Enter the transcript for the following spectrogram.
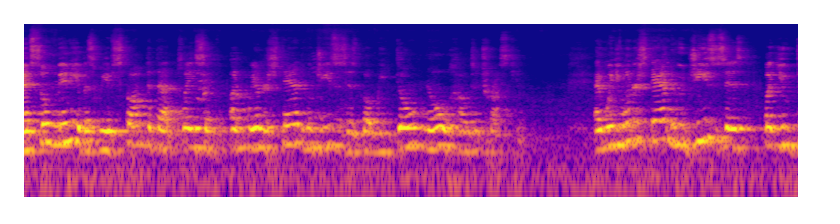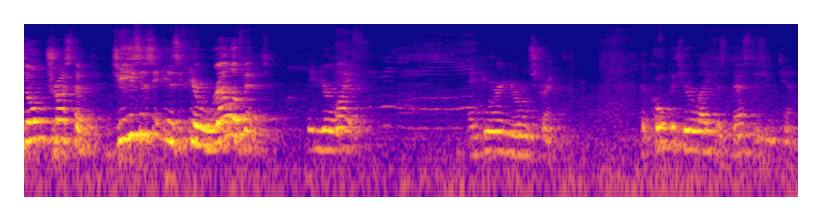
And so many of us, we have stopped at that place of we understand who Jesus is, but we don't know how to trust him. And when you understand who Jesus is, but you don't trust him, Jesus is irrelevant in your life. And you are in your own strength. To cope with your life as best as you can.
